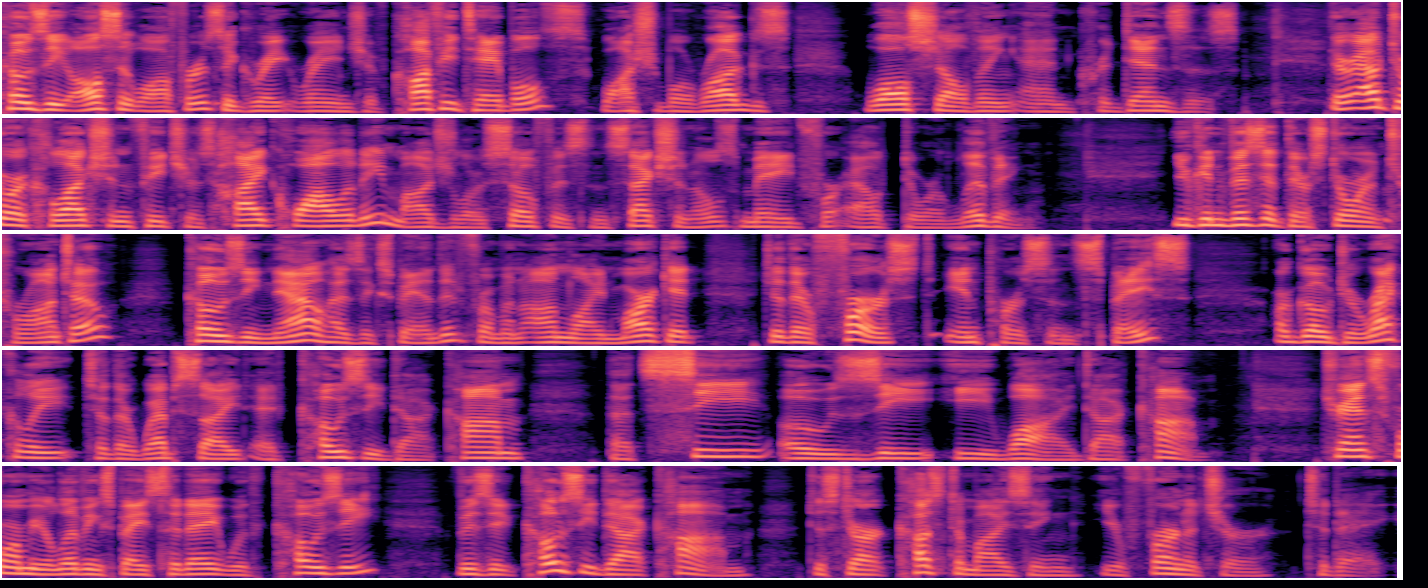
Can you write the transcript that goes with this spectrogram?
Cozey also offers a great range of coffee tables, washable rugs, wall shelving, and credenzas. Their outdoor collection features high quality modular sofas and sectionals made for outdoor living. You can visit their store in Toronto. Cozey now has expanded from an online market to their first in person space, or go directly to their website at cozey.com. That's C O Z E Y.com. Transform your living space today with Cozey. Visit cozey.com to start customizing your furniture today.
